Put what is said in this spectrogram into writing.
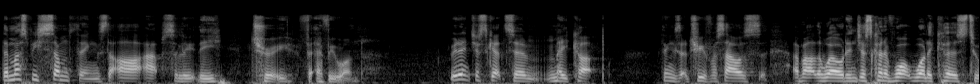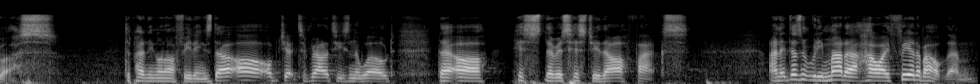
there must be some things that are absolutely true for everyone. We don't just get to make up things that are true for ourselves about the world and just kind of what, what occurs to us, depending on our feelings. There are objective realities in the world. There, are his, there is history. There are facts. And it doesn't really matter how I feel about them.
